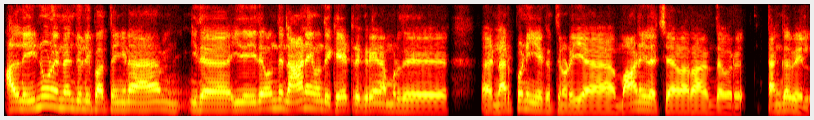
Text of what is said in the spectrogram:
அதில் இன்னொன்று என்னன்னு சொல்லி பார்த்தீங்கன்னா, இதை இதை இதை வந்து நானே வந்து கேட்டிருக்கிறேன். நம்மளது நற்பணி இயக்கத்தினுடைய மாநில செயலராக இருந்தவர் தங்கவேல்.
